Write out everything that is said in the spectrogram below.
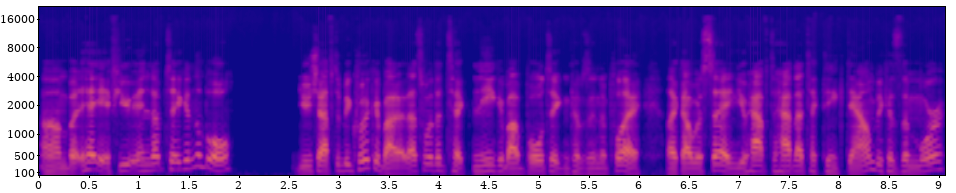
Um, but hey, if you end up taking the bull, you just have to be quick about it. That's where the technique about bull taking comes into play. Like I was saying, you have to have that technique down because the more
